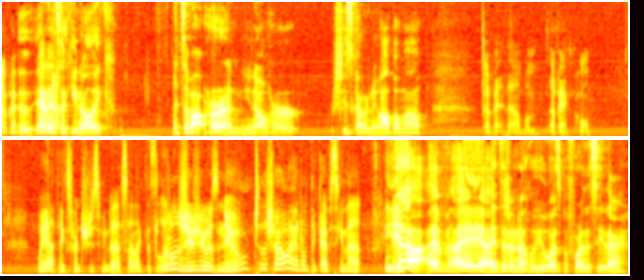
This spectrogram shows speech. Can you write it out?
Okay. Uh, and it's Yeah. like you know, like it's about her and you know her. She's got a new album out. Okay, the album. Okay, cool. Well, yeah, thanks for introducing me to this. I like this. Little Joujou is new to the show. I don't think I've seen that. name. Yeah, I've I I didn't know who he was before this either.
